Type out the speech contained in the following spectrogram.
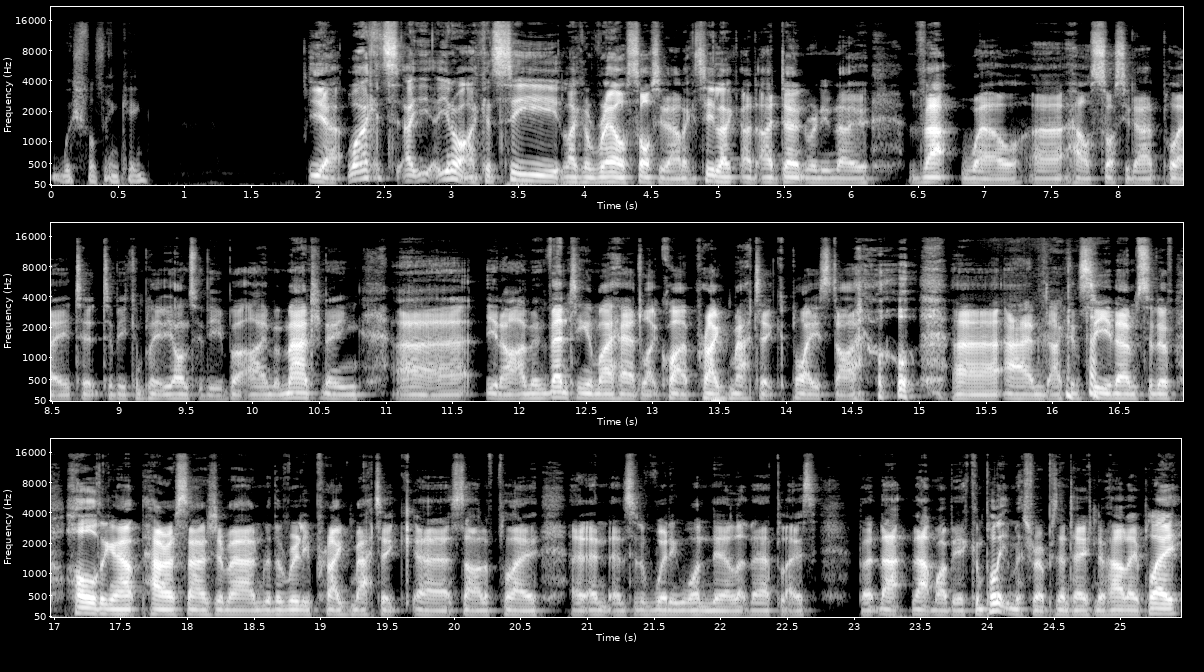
wishful thinking. Yeah, well, I could, you know, I could see like a Real Sociedad. I could see like I, I don't really know that well uh, how Sociedad play, to, to be completely honest with you. But I'm imagining, uh, you know, I'm inventing in my head like quite a pragmatic play style, uh, and I can see them sort of holding out Paris Saint Germain with a really pragmatic uh, style of play and, and sort of winning one 0 at their place. But that that might be a complete misrepresentation of how they play.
